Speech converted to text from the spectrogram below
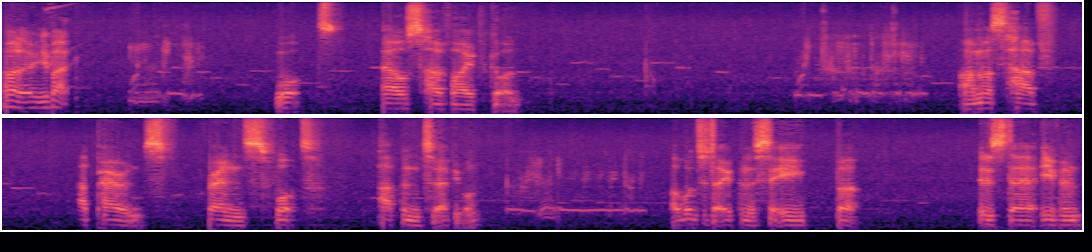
Hello, you're back. What else have I forgotten? I must have had parents, friends, what happened to everyone? I wanted to open a city, but is there even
